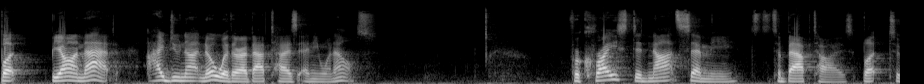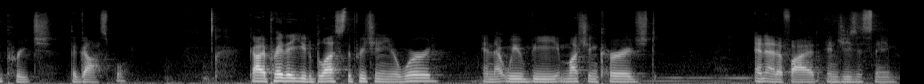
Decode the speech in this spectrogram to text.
but beyond that, I do not know whether I baptized anyone else. For Christ did not send me to baptize, but to preach the gospel. God, I pray that you'd bless the preaching of your word and that we would be much encouraged and edified. In Jesus' name,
